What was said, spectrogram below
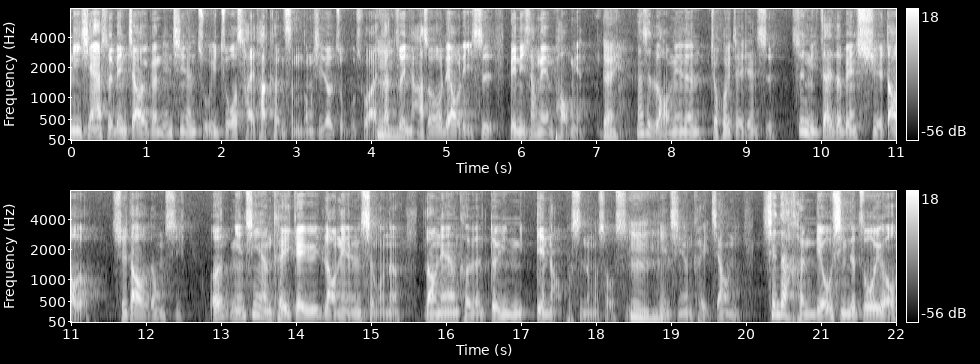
你现在随便叫一个年轻人煮一桌菜，他可能什么东西都煮不出来。他最拿手的料理是便利商店泡面，对，但是老年人就会这件事，所以你在这边学到了学到的东西，而年轻人可以给予老年人什么呢？老年人可能对于电脑不是那么熟悉，嗯年轻人可以教你。现在很流行的桌游，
